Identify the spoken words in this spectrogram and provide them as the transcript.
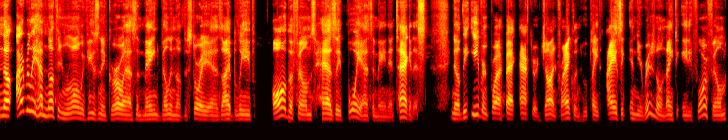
now, I really have nothing wrong with using a girl as the main villain of the story, as I believe all the films has a boy as the main antagonist. You know, they even brought back actor John Franklin, who played Isaac in the original 1984 film,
